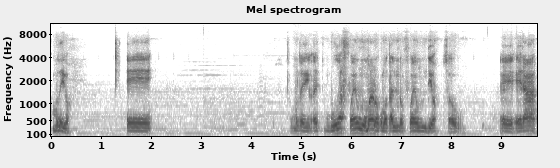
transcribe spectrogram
¿cómo te digo? Eh, ¿Cómo te digo? Eh, Buda fue un humano como tal, no fue un dios. So, eh, era,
